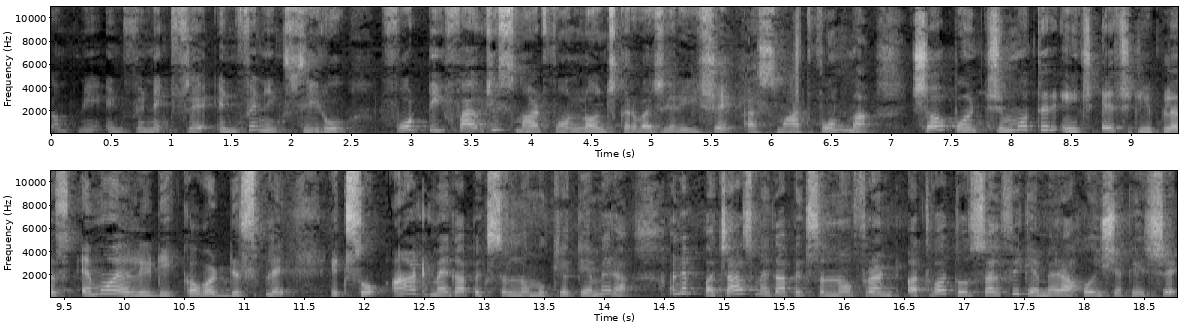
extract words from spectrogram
કંપની ઇન્ફિનિક્સે Infinix zero forty five G smartphone launch કરવા જઈ રહી છે. આ સ્માર્ટફોનમાં છ પોઈન્ટ ચુમ્મોતેર inch HD plus AMOLED covered display, એકસો આઠ મેગાપિક્સલનો મુખ્ય કેમેરા અને પચાસ મેગાપિક્સલનો ફ્રન્ટ અથવા તો સેલ્ફી કેમેરા હોઈ શકે છે.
